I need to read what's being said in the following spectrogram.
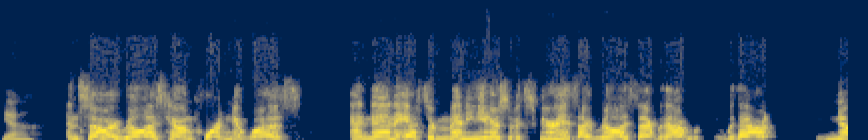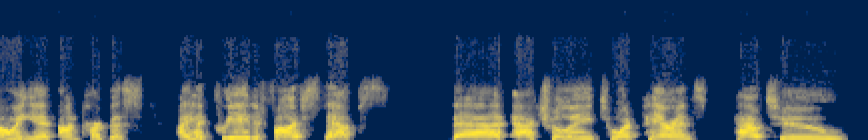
Yeah. And so i realized how important it was. And then after many years of experience i realized that without without knowing it on purpose i had created five steps that actually taught parents how to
